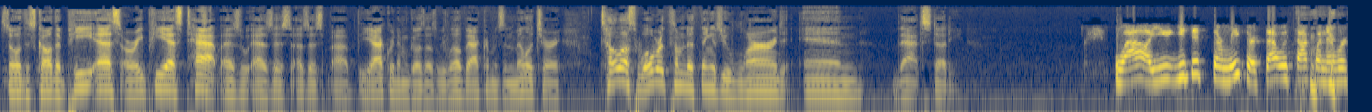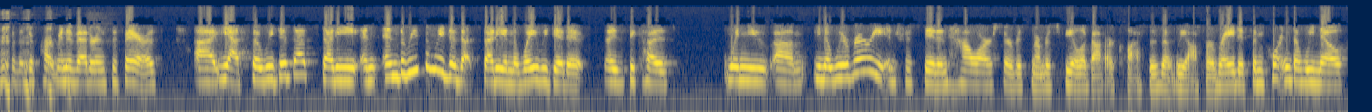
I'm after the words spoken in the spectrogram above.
So it's called the PS or EPS TAP, as as this, as this, uh, the acronym goes. As we love acronyms in the military. Tell us what were some of the things you learned in that study. Wow, you, you did some research. That was back when I worked for the Department of Veterans Affairs. Uh, yeah, so we did that study, and, and the reason we did that study and the way we did it is because when you, um, you know, we're very interested in how our service members feel about our classes that we offer, right? It's important that we know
